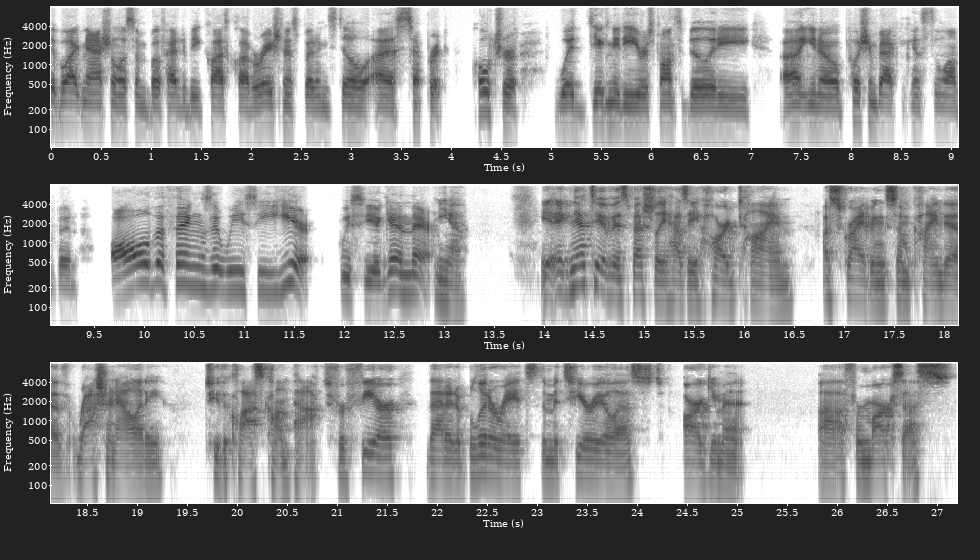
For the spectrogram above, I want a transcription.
that black nationalism both had to be class collaborationist, but instill a separate culture with dignity, responsibility, uh, you know, pushing back against the lumpen, all the things that we see here, we see again there. Yeah. Ignatiev especially has a hard time ascribing some kind of rationality to the class compact for fear that it obliterates the materialist argument uh, for Marxists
